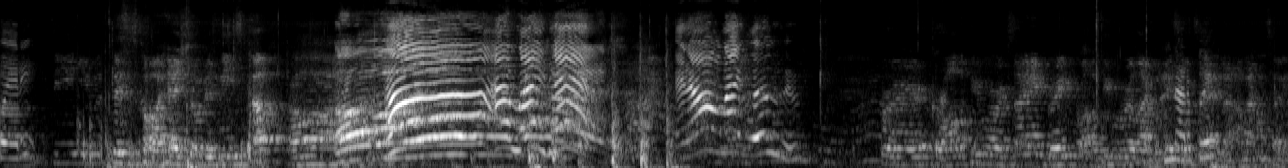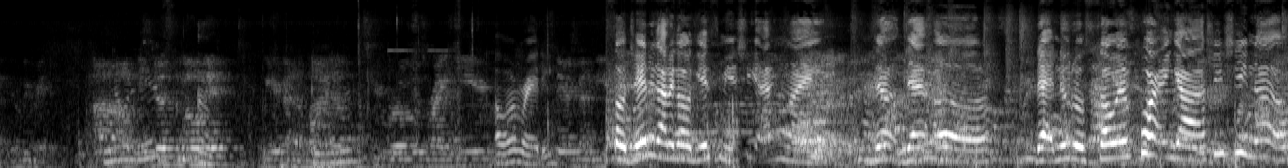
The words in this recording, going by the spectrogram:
with it. Seeing you. This is called Head, Shoulders, Knees, Cup. Oh, Oh, I like that. And I don't like losing. For, for all the people who are excited, great. For all the people who are like, well, You know how to they're so play? I'm not gonna tell you. It'll be great. You know what Um, it in is? just a moment, we are gonna line up two rows right here. Oh, I'm ready. There's gonna be. So Jada gotta go against me, and she acting like that, that uh that noodle's so important, y'all. She she know.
